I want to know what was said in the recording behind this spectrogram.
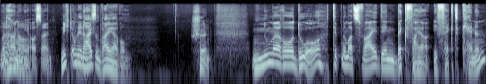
und ja, Harmonie genau. aus sein. Nicht um den heißen Brei herum. Schön. Numero duo, Tipp Nummer zwei, den Backfire-Effekt kennen.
